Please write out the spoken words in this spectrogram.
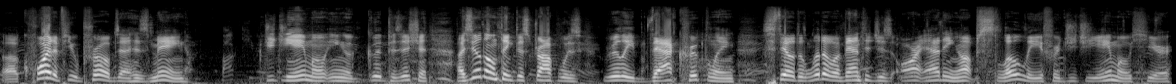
uh, quite a few probes at his main. ggaemo in a good position. I still don't think this drop was really that crippling. Still, the little advantages are adding up slowly for ggaemo here.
